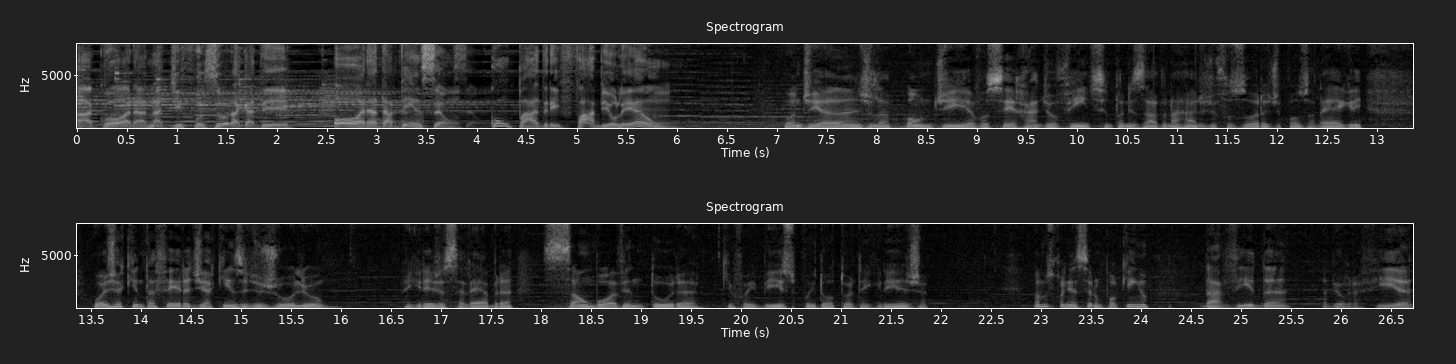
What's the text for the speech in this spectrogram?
Agora na Difusora HD, Hora da Bênção, com o Padre Fábio Leão. Bom dia, Ângela. Bom dia, você, rádio ouvinte, sintonizado na Rádio Difusora de Pouso Alegre. Hoje é quinta-feira, dia 15 de julho. A igreja celebra São Boaventura, que foi bispo e doutor da igreja. Vamos conhecer um pouquinho da vida, da biografia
